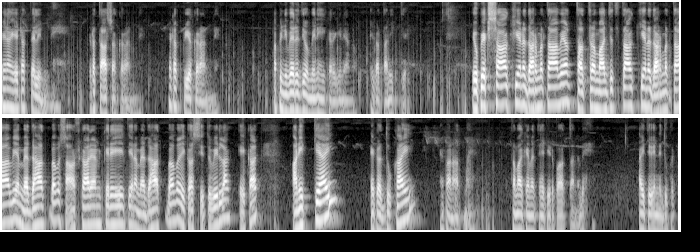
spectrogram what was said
එහෙනම් ඒටත් ඇලෙන්නේ. ඒටත් ආශා කරන්නේ. ඒකට ප්‍රිය කරන්නේ. අපි නිවැරදිව මෙනෙහි කරගෙන යනවා. ඒකත් අනිත්‍යයි. ඒ උපේක්ෂා කියන ධර්මතාවය, తත්‍ර මජ්ජතතා කියන ධර්මතාවය, මදහත් බව, සංස්කාරයන් කෙරෙහි තියෙන මදහත් බව, ඒක සිතුවිල්ලක්, ඒකත් අනිත්‍යයි, ඒක දුකයි, ඒක අනාත්මයි. තමයි කැමැත්ත හැටියට පවත්වන්න බෑ. අයිති වෙන්නේ දුකට.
